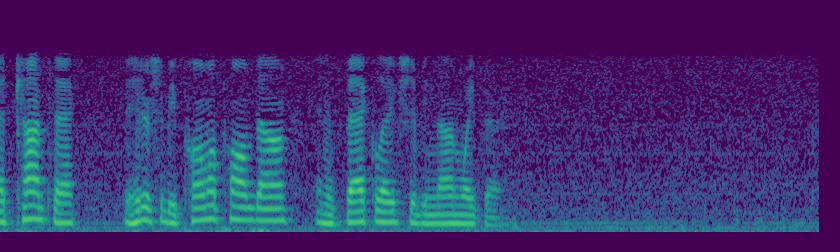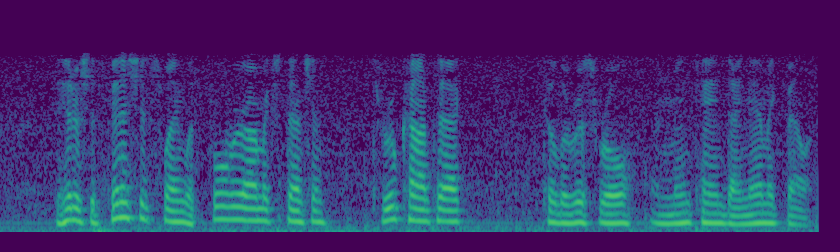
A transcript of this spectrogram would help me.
At contact, the hitter should be palm up, palm down, and his back leg should be non-weight bearing. The hitter should finish his swing with full rear arm extension through contact till the wrist roll and maintain dynamic balance.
